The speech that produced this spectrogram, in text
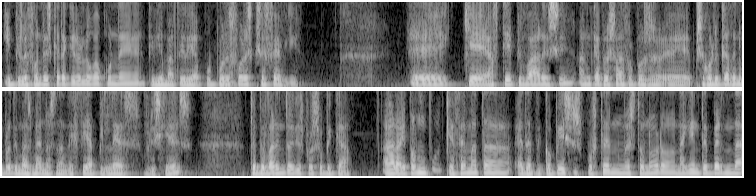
οι τηλεφωνίες κατά κύριο λόγο ακούνε τη διαμαρτυρία που πολλές ναι. φορές ξεφεύγει. Ε, και αυτή η επιβάρυνση, αν κάποιος άνθρωπος ε, ψυχολογικά δεν είναι προετοιμασμένος να δεχθεί απειλές βρισχές, το επιβαρύνει το ίδιο προσωπικά. Άρα υπάρχουν και θέματα εντατικοποίησης που φταίνουμε στον όρο να γίνεται burn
